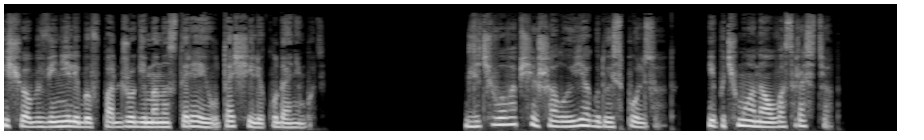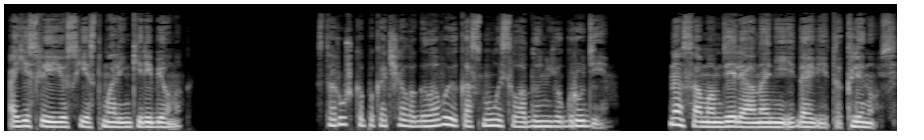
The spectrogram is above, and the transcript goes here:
Еще обвинили бы в поджоге монастыря и утащили куда-нибудь. Для чего вообще шалую ягоду используют? И почему она у вас растет? А если ее съест маленький ребенок? Старушка покачала головой и коснулась ладонью груди. На самом деле она не ядовита, клянусь.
